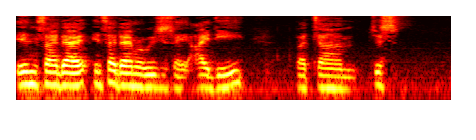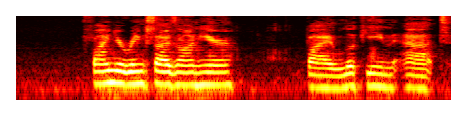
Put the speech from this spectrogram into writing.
inside, di inside diameter, we just say ID. But um, just find your ring size on here by looking at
